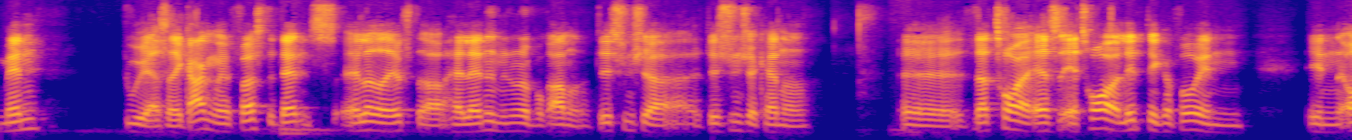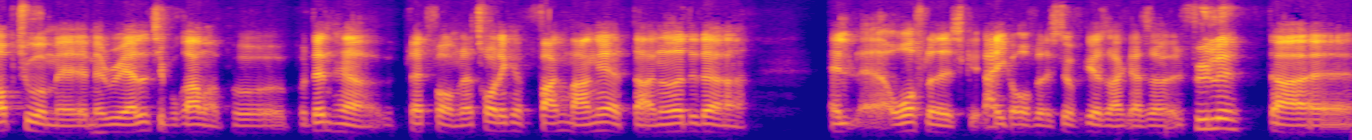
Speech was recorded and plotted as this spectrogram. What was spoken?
Men du er altså i gang med første dans allerede efter halvandet minut af programmet. Det synes jeg, det synes jeg kan noget. Øh, der tror jeg, altså, jeg tror lidt, det kan få en, en optur med, med reality-programmer på, på den her platform. Der tror det kan fange mange, at der er noget af det der overfladisk, nej ikke overfladisk, det var forkert sagt, altså fylde, der, øh,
